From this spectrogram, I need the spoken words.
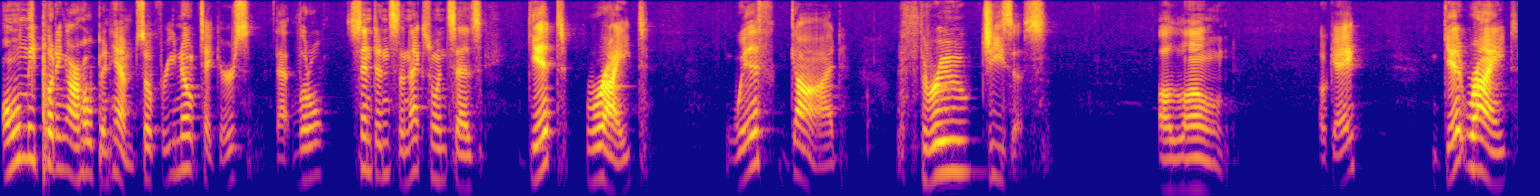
only putting our hope in Him. So, for you note takers, that little sentence, the next one says, Get right with God through Jesus alone. Okay? Get right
